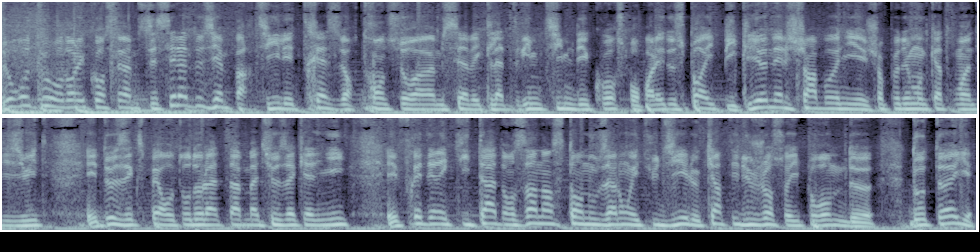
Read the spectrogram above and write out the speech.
De retour dans les courses RMC, c'est la deuxième partie. Il est 13h30 sur RMC avec la Dream Team des courses pour parler de sport épique. Lionel Charbonnier, champion du monde 98 et deux experts autour de la table, Mathieu Zaccani et Frédéric Kita. Dans un instant, nous allons étudier le quintet du jour sur l'hipporome de d'Auteuil.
